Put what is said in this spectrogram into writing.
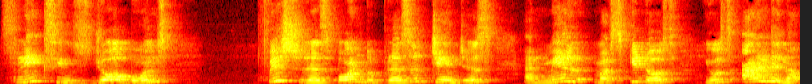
Snakes use jaw bones, fish respond to pressure changes, and male mosquitoes use antenna.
